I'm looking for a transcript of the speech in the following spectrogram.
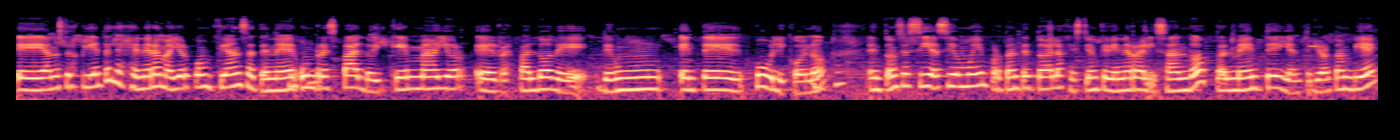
eh, a nuestros clientes les genera mayor confianza tener un respaldo y qué mayor el respaldo de, un ente público, ¿no? Entonces sí, ha sido muy importante toda la gestión que viene realizando actualmente y anterior también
